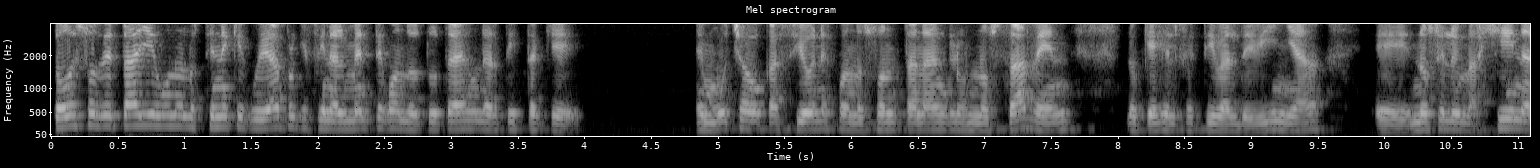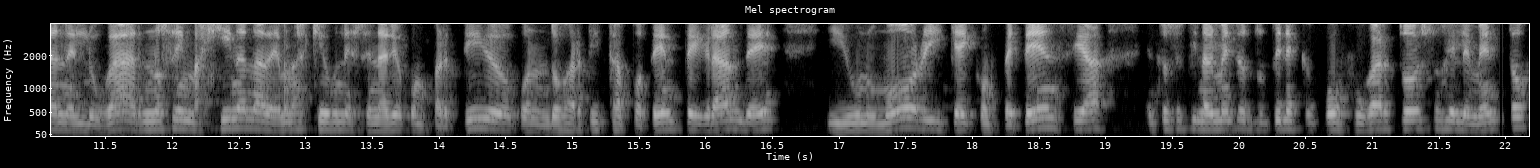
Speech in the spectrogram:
todos esos detalles uno los tiene que cuidar porque finalmente cuando tú traes un artista que en muchas ocasiones cuando son tan anglos no saben lo que es el Festival de Viña, eh, no se lo imaginan el lugar, no se imaginan además que es un escenario compartido con dos artistas potentes, grandes y un humor y que hay competencia. Entonces finalmente tú tienes que conjugar todos esos elementos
